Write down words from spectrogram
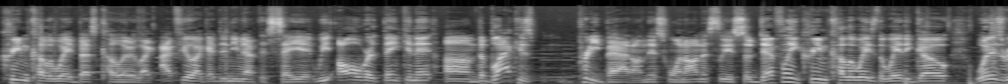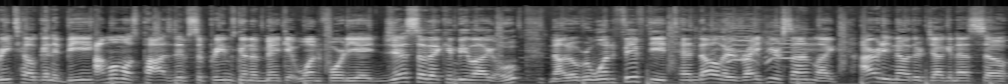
cream colorway best color. Like I feel like I didn't even have to say it. We all were thinking it. Um, the black is pretty bad on this one, honestly. So definitely cream colorway is the way to go. What is retail gonna be? I'm almost positive Supreme's gonna make it 148 just so they can be like, oh, not over 150, $10 right here, son. Like, I already know they're jugging us, so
